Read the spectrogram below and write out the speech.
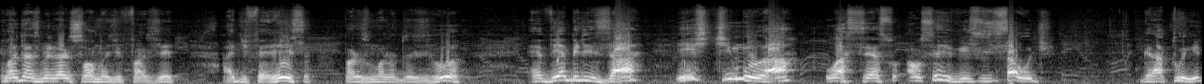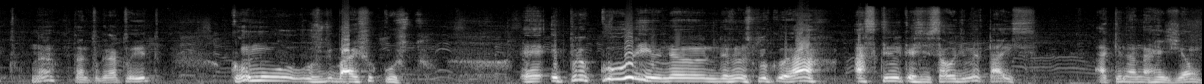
uma das melhores formas de fazer a diferença para os moradores de rua é viabilizar e estimular o acesso aos serviços de saúde gratuito, né, tanto gratuito como os de baixo custo. É, e procure, né, devemos procurar as clínicas de saúde mentais aqui na, na região,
